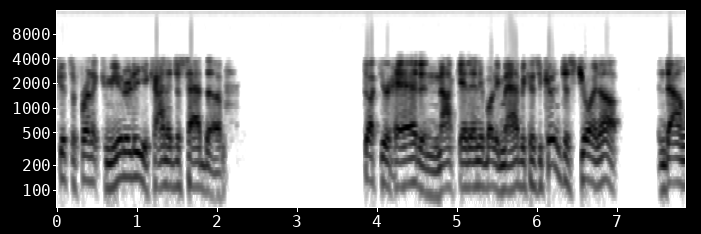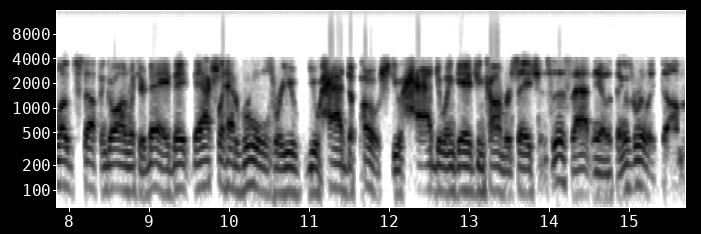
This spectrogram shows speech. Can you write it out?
schizophrenic community. You kind of just had to duck your head and not get anybody mad because you couldn't just join up and download stuff and go on with your day. They they actually had rules where you you had to post, you had to engage in conversations, this, that, and the other thing. It was really dumb.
